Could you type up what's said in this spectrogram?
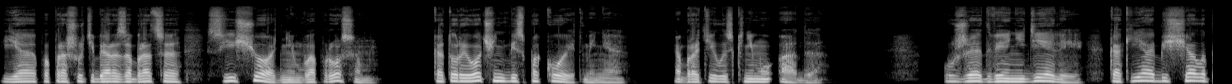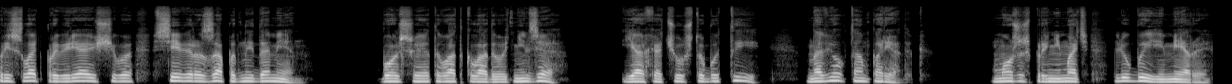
Я попрошу тебя разобраться с еще одним вопросом, который очень беспокоит меня», — обратилась к нему Ада. «Уже две недели, как я обещала прислать проверяющего в северо-западный домен. Больше этого откладывать нельзя. Я хочу, чтобы ты навел там порядок. Можешь принимать любые меры,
